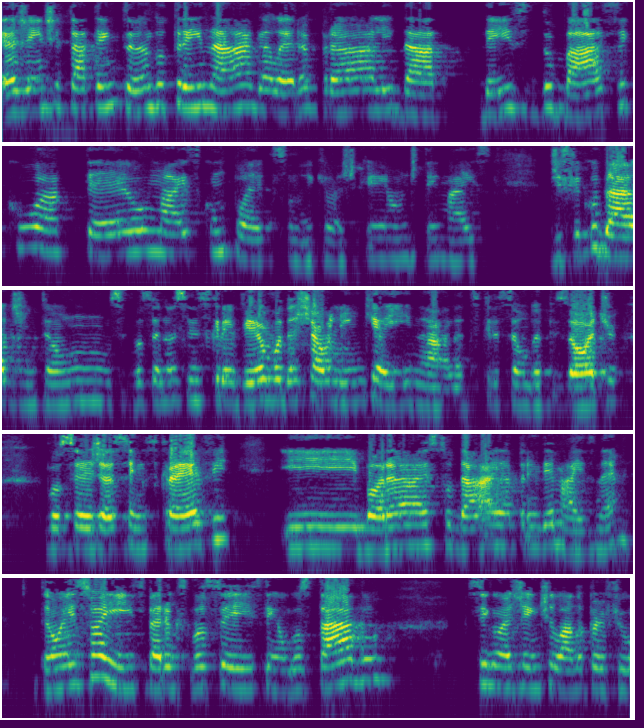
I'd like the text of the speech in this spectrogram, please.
a gente está tentando treinar a galera para lidar desde o básico até o mais complexo, né? Que eu acho que é onde tem mais dificuldade. Então, se você não se inscreveu, eu vou deixar o link aí na, na descrição do episódio. Você já se inscreve e bora estudar e aprender mais, né? Então é isso aí. Espero que vocês tenham gostado. Sigam a gente lá no perfil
